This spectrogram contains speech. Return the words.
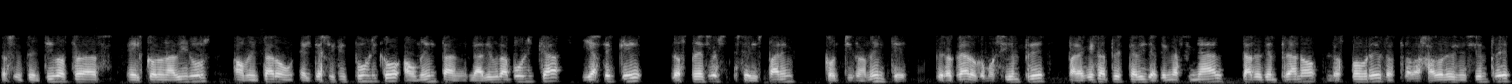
Los incentivos tras el coronavirus aumentaron el déficit público, aumentan la deuda pública y hacen que los precios se disparen continuamente. Pero claro, como siempre, para que esa pescadilla tenga final, tarde o temprano los pobres, los trabajadores de siempre,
